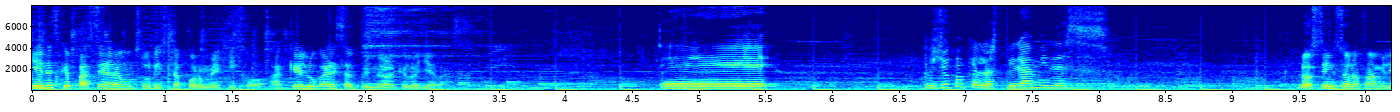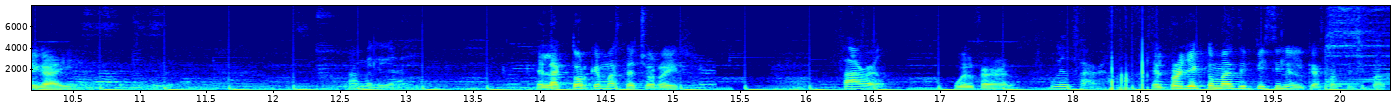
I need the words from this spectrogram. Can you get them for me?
Tienes que pasear a un turista por México. ¿A qué lugar es el primero al que lo llevas? Eh, pues yo creo que las pirámides, Los Simpson o Family Guy. Family Guy, El actor que más te ha hecho reír. Farrell, Will Ferrell. Will Farrell. El proyecto más difícil en el que has participado.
